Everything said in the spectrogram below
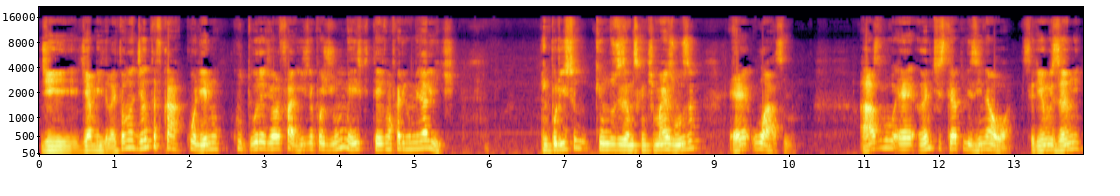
de, de amígdala. Então não adianta ficar colhendo cultura de orofaringe depois de um mês que teve uma faringomidalite. E por isso que um dos exames que a gente mais usa é o ASLO. ASLO é anti-streptolizina O. Seria um exame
